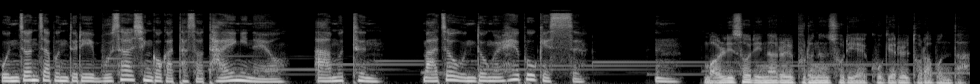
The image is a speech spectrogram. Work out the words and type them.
운전자분들이 무사하신 것 같아서 다행이네요. 아무튼, 마저 운동을 해보겠스. 응, 멀리서 리나를 부르는 소리에 고개를 돌아본다.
